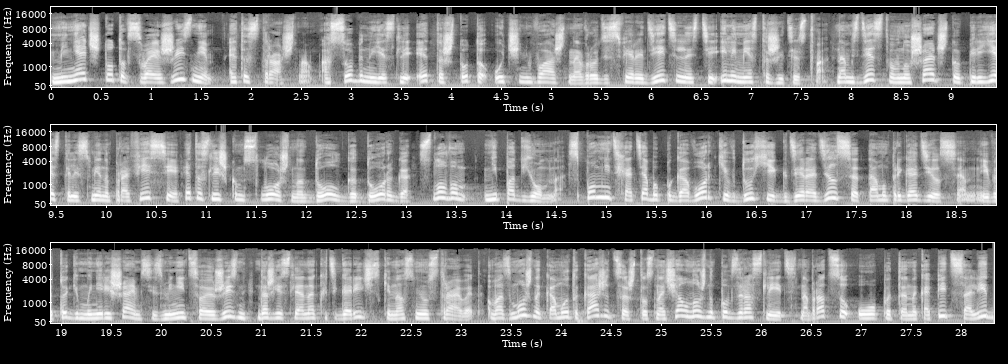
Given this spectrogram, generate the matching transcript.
Менять что-то в своей жизни – это страшно, особенно если это что-то очень важное, вроде сферы деятельности или места жительства. Нам с детства внушают, что переезд или смена профессии – это слишком сложно, долго, дорого, словом, неподъемно. Вспомнить хотя бы поговорки в духе «где родился, там и пригодился». И в итоге мы не решаемся изменить свою жизнь, даже если она категорически нас не устраивает. Возможно, кому-то кажется, что сначала нужно повзрослеть, набраться опыта, накопить солидную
